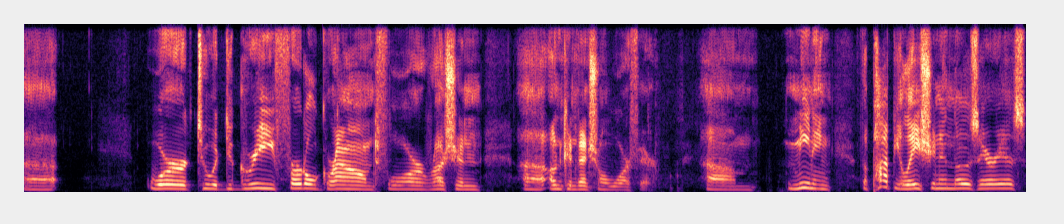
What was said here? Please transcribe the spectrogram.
uh, were to a degree fertile ground for Russian uh, unconventional warfare. Um, meaning the population in those areas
